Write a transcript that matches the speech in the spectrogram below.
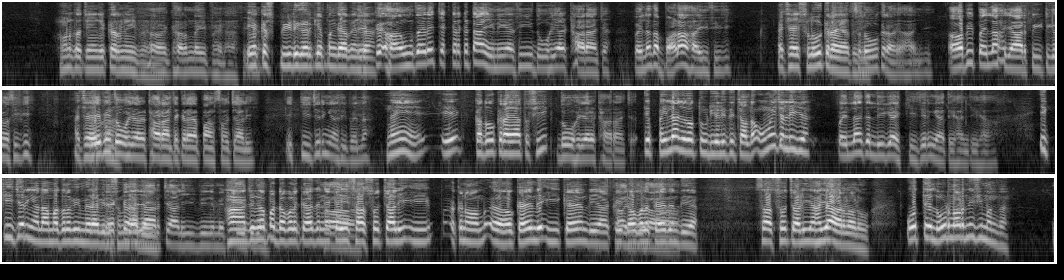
ਹੁਣ ਤਾਂ ਚੇਂਜ ਕਰਨਾ ਹੀ ਪੈਣਾ। ਹਾਂ ਕਰਨਾ ਹੀ ਪੈਣਾ ਸੀ ਇੱਕ ਸਪੀਡ ਕਰਕੇ ਪੰਗਾ ਪੈਂਦਾ। ਇੱਕ ਹਾਂ ਊਂ ਤਾਂ ਇਹਦੇ ਚੱਕਰ ਘਟਾਏ ਨੇ ਅਸੀਂ 2018 ਚ। ਪਹਿਲਾਂ ਤਾਂ ਬਾਹਲਾ ਹਾਈ ਸੀ ਜੀ। ਅੱਛਾ ਇਹ ਸਲੋ ਕਰਾਇਆ ਤੁਸੀਂ? ਸਲੋ ਕਰਾਇਆ ਹਾਂਜੀ। ਆ ਵੀ ਪਹਿਲਾਂ 1000 ਪੀਟੀਓ ਸੀਗੀ। ਅੱਛਾ ਇਹ ਵੀ ਆਪਾਂ- 2018 ਚ ਕਰਾਇਆ 540 21 ਚਰੀਆਂ ਸੀ ਪਹਿਲਾਂ। ਨਹੀਂ ਇਹ ਕਦੋਂ ਕਰਾਇਆ ਤੁਸੀਂ? 2018 ਚ। ਤੇ ਪਹਿਲਾਂ ਜਦੋਂ ਤੂੜੀ ਵਾਲੀ ਤੇ ਚੱਲਦਾ ਉਵੇਂ ਹੀ ਚੱਲੀ ਗਿਆ? ਪਹਿਲਾਂ ਚੱਲੀ ਗਿਆ 21 ਚਰੀਆਂ ਤੇ ਹਾਂਜੀ ਹਾਂ। 21 ਝਰੀਆਂ ਦਾ ਮਤਲਬ ਵੀ ਮੇਰਾ ਵੀਰ ਸਮਝਾ ਦੇ। 1040 ਵੀ ਜਿਵੇਂ ਹਾਂ ਜਿਵੇਂ ਆਪਾਂ ਡਬਲ ਕਹਿ ਦਿੰਨੇ ਕਈ 740 ਈ ਇਕਨੋਮ ਉਹ ਕਹਿ ਦਿੰਦੇ ਈ ਕਹਿ ਦਿੰਦੇ ਆ ਕਈ ਡਬਲ ਕਹਿ। ਦਿੰਦੇ ਆ। 740 ਜਾਂ 1000 ਲਾ ਲਓ। ਉਹ ਤੇ ਲੋਡ ਲੜ ਨਹੀਂ ਸੀ ਮੰਨਦਾ।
